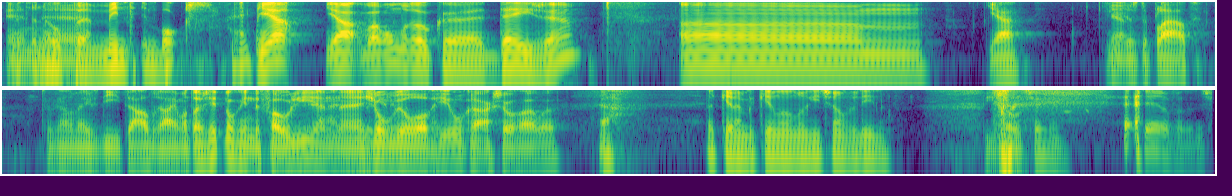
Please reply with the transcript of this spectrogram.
Met En, een hoop mint in box. Hè? Ja, ja, waaronder ook eh, deze. Ehm, ja, hier Ja. is de plaat. We gaan hem even digitaal draaien, want hij zit nog in de folie. en eh, John wil dat heel graag zo houden. Daar kunnen mijn kinderen nog iets aan verdienen. Wie zou het zeggen? Tervens.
